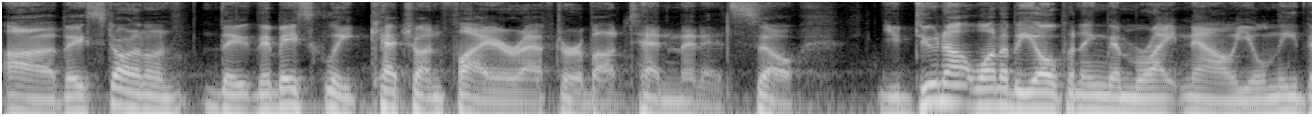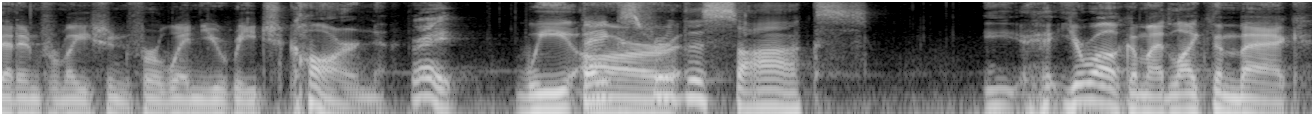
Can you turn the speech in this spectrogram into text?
uh, they start on they, they basically catch on fire after about ten minutes. So you do not want to be opening them right now. You'll need that information for when you reach Karn. Great. We Thanks are. for the socks. You're welcome. I'd like them back.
